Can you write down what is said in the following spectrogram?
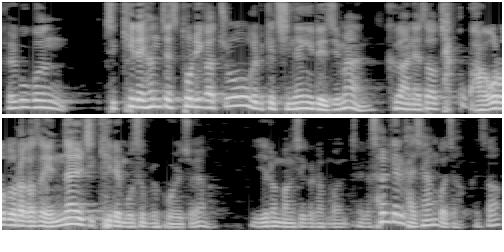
결국은 지킬의 현재 스토리가 쭉 이렇게 진행이 되지만 그 안에서 자꾸 과거로 돌아가서 옛날 지킬의 모습을 보여줘요. 이런 방식을 한번 저희가 설계를 다시 한 거죠. 그래서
